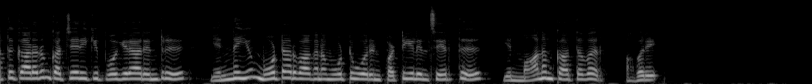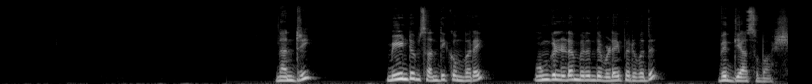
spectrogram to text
ஆத்துக்காரரும் கச்சேரிக்கு போகிறார் என்று என்னையும் மோட்டார் வாகனம் ஓட்டுவோரின் பட்டியலில் சேர்த்து என் மானம் காத்தவர் அவரே. நன்றி. மீண்டும் சந்திக்கும் வரை உங்களிடமிருந்து விடைபெறுவது வித்யா சுபாஷ்.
